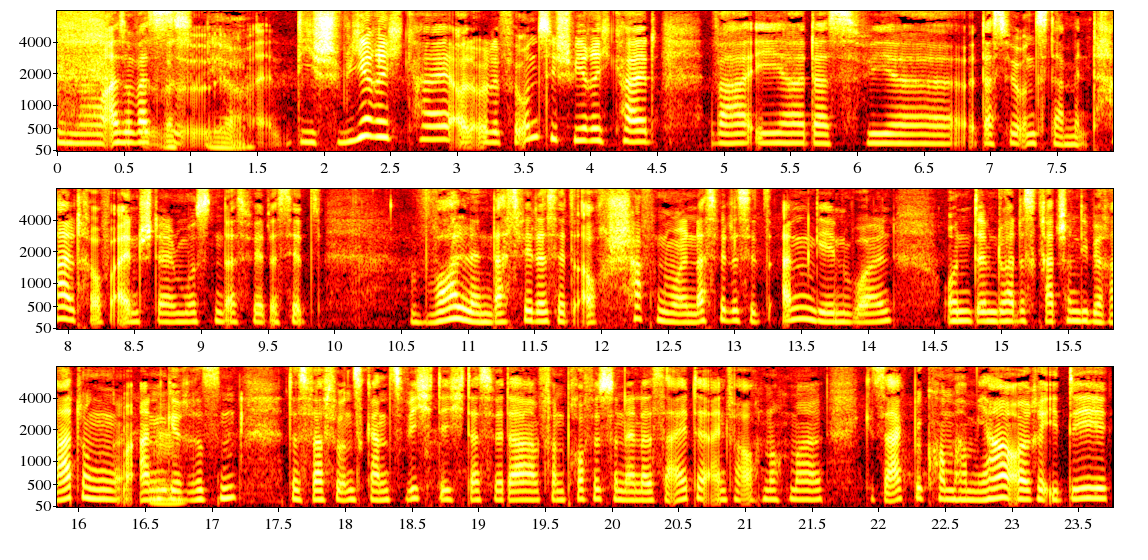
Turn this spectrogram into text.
Genau, also was, Was- äh, ja. die Schwierigkeit oder, oder für uns die Schwierigkeit war eher, dass wir, dass wir uns da mental drauf einstellen mussten, dass wir das jetzt wollen, dass wir das jetzt auch schaffen wollen, dass wir das jetzt angehen wollen. Und ähm, du hattest gerade schon die Beratung angerissen. Das war für uns ganz wichtig, dass wir da von professioneller Seite einfach auch nochmal gesagt bekommen haben, ja, eure Idee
